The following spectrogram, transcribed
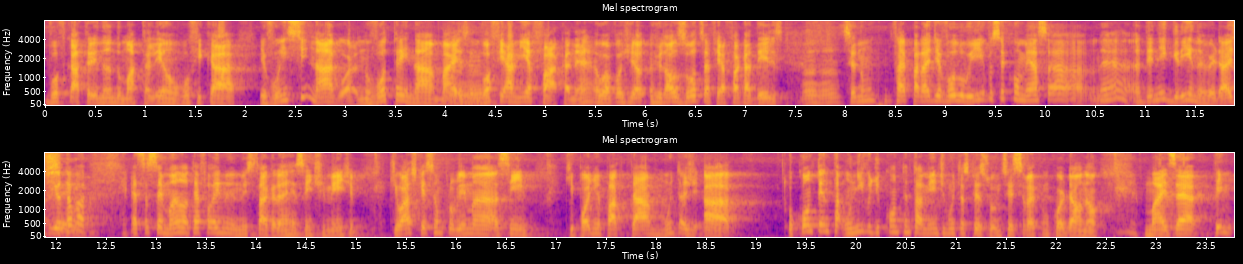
vou ficar treinando o mata-leão, vou ficar. Eu vou ensinar agora, não vou treinar mais, uhum. eu não vou afiar a minha faca, né? Eu vou ajudar os outros a afiar a faca deles. Uhum. Você não vai parar de evoluir você começa né, a denegrir, na verdade. Sim. eu tava. Essa semana eu até falei no, no, Instagram recentemente que eu acho que esse é um problema, assim, que pode impactar muita a, o, contenta, o nível de contentamento de muitas pessoas. Não sei se você vai concordar ou não. Mas é, tem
